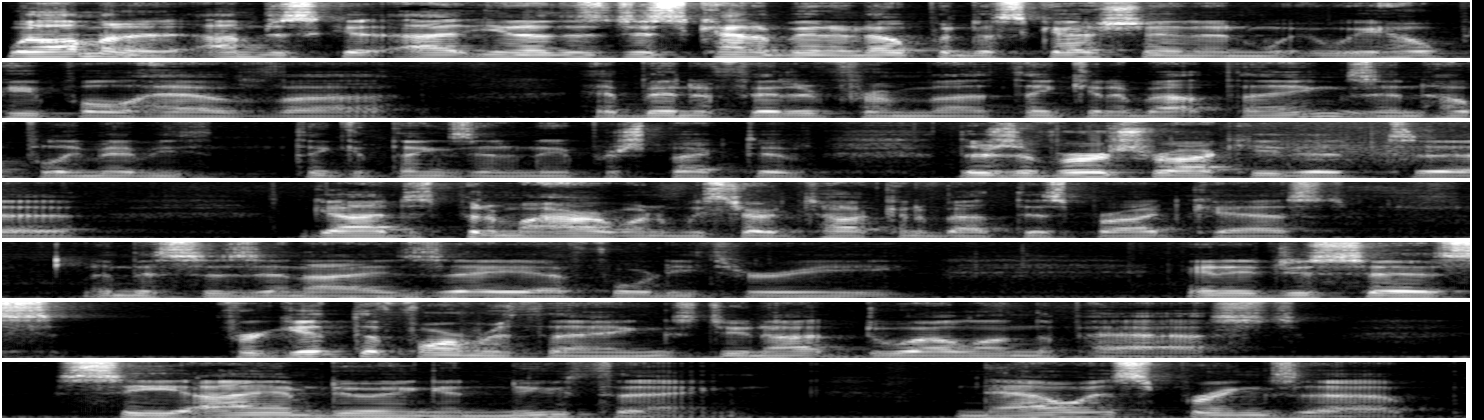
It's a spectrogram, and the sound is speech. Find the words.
well, I'm gonna, I'm just, uh, you know, this has just kind of been an open discussion, and we, we hope people have. Uh, have benefited from uh, thinking about things and hopefully maybe thinking things in a new perspective. There's a verse, Rocky, that uh, God just put in my heart when we started talking about this broadcast, and this is in Isaiah 43, and it just says, "Forget the former things; do not dwell on the past. See, I am doing a new thing. Now it springs up.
